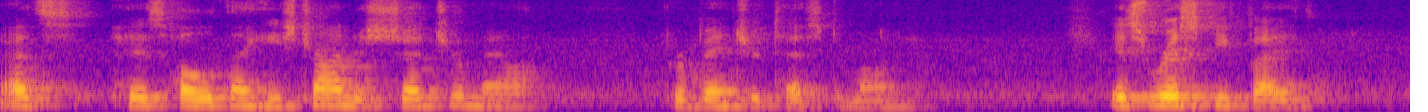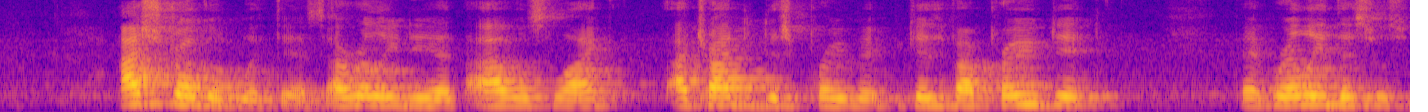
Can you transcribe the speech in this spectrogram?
That's his whole thing. He's trying to shut your mouth, prevent your testimony. It's risky faith. I struggled with this. I really did. I was like, I tried to disprove it because if I proved it, that really this was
